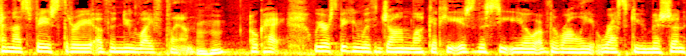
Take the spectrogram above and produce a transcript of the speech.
And that's phase three of the new life plan. Mm-hmm. Okay. We are speaking with John Luckett. He is the CEO of the Raleigh Rescue Mission.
